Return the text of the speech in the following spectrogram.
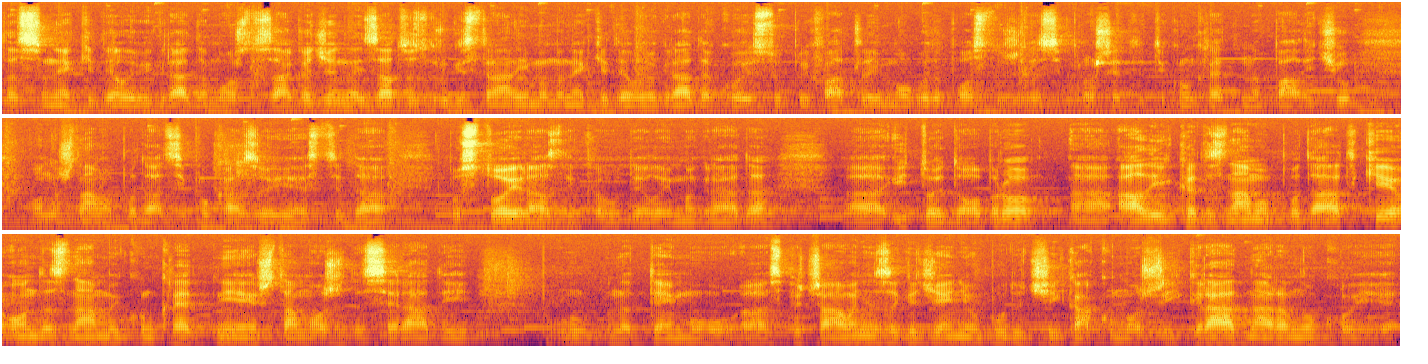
da su neki delovi grada možda zagađene i zato s druge strane imamo neke delove grada koji su prihvatljivi i mogu da posluže da se prošetate konkretno na Paliću. Ono što nama podaci pokazuju jeste da postoji razlika u delovima grada i to je dobro, ali kada znamo podatke, onda znamo i konkretnije šta može da se radi na temu sprečavanja zagađenja u budući i kako može i grad, naravno, koji je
